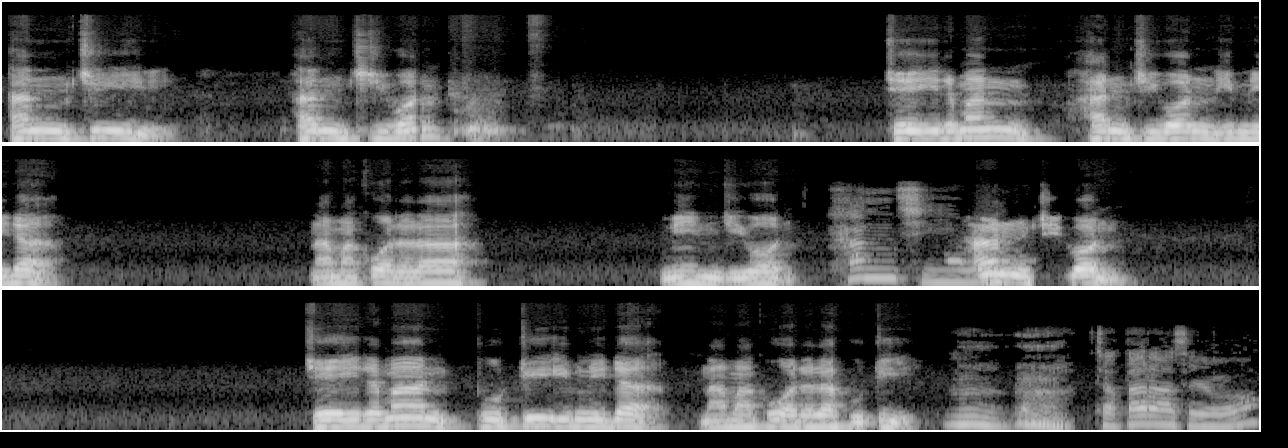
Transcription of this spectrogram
한지, 한지원. 제 이름은 한지원입니다. Namaku adalah 민지원. 한지원. 한지원. 제 이름은 부디입니다. Namaku adalah Budi. 음, 자 따라하세요.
